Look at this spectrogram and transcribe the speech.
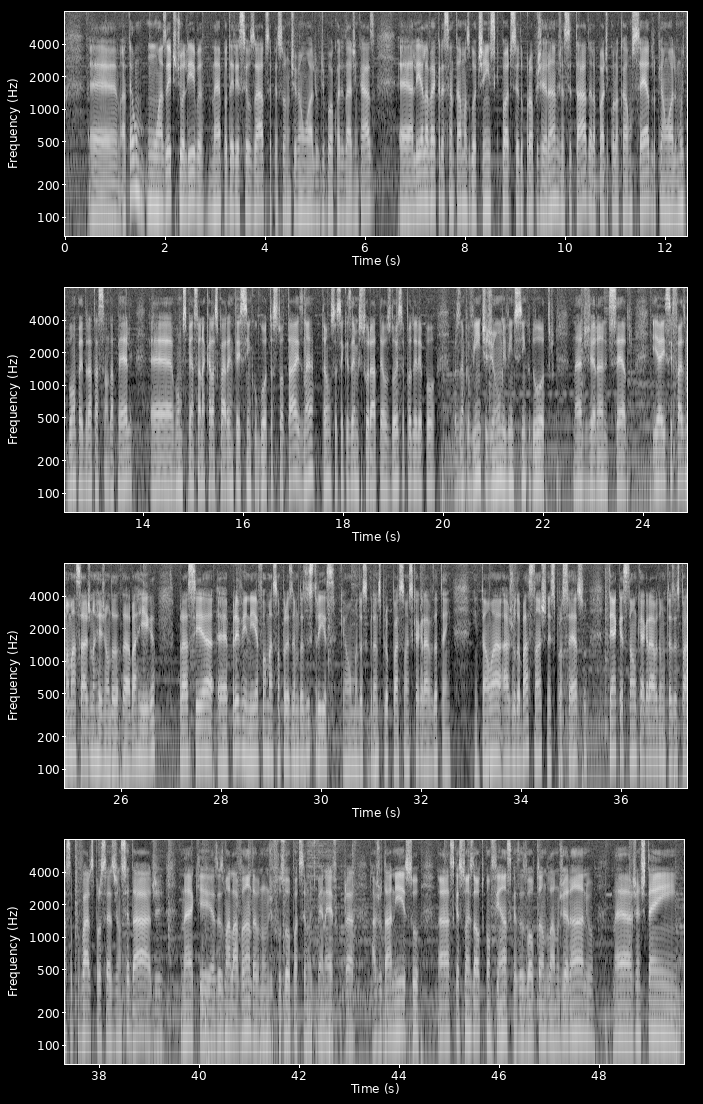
é, até um, um, azeite de oliva né, poderia ser usado se a pessoa não tiver um óleo de boa qualidade em casa. É, ali ela vai acrescentar umas gotinhas que pode ser do próprio gerânio, já citado. Ela pode colocar um cedro, que é um óleo muito bom para hidratação da pele. É, vamos pensar naquelas 45 gotas totais, né? Então, se você quiser misturar até os dois, você poderia pôr, por exemplo, 20 de um e 25 do outro, né, de gerânio e de cedro. E aí se faz uma massagem na região da, da barriga para se é, prevenir a formação, por exemplo, das estrias, que é uma das grandes preocupações que a grávida tem. Então a, ajuda bastante nesse processo. Tem a questão que a grávida muitas vezes passa por vários processos de ansiedade, né, que às vezes uma lavanda num difusor pode ser muito benéfico para ajudar nisso. As questões da autoconfiança, que às vezes voltando lá no gerânio, né, a gente tem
